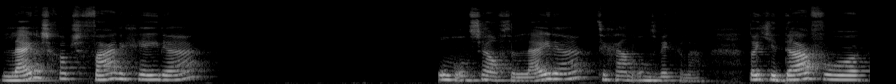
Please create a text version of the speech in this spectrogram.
leiderschapsvaardigheden om onszelf te leiden te gaan ontwikkelen. Dat je daarvoor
